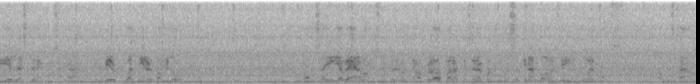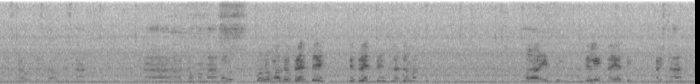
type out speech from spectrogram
y el este, ¿cómo se llama? El Beer One Meter Domino. Vamos ahí a ver, vamos a hacer la última prueba para que se vea cuánto va está tirando, a ver si lo vemos. ¿Dónde está? ¿Dónde está? ¿Dónde está? ¿Dónde está? Una toma más. Ponlo, ponlo más de frente, de frente, la toma. Ahí sí. Ándale, ahí así. Ahí está.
